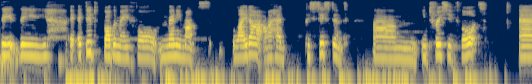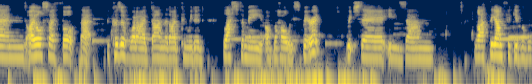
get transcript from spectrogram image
the the it, it did bother me for many months later. I had persistent um, intrusive thoughts, and I also thought that because of what I'd done, that I'd committed blasphemy of the Holy Spirit, which there is um, like the unforgivable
